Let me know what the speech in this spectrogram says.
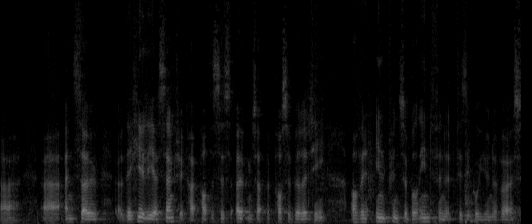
Uh, uh, and so uh, the heliocentric hypothesis opens up the possibility of an in principle infinite physical universe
